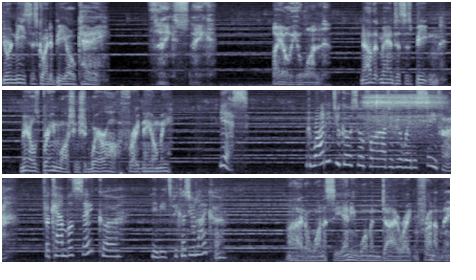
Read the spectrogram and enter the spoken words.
Your niece is going to be okay. Thanks, Snake. I owe you one. Now that Mantis is beaten, Meryl's brainwashing should wear off, right, Naomi? Yes. But why did you go so far out of your way to save her? For Campbell's sake, or maybe it's because you like her? I don't want to see any woman die right in front of me.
